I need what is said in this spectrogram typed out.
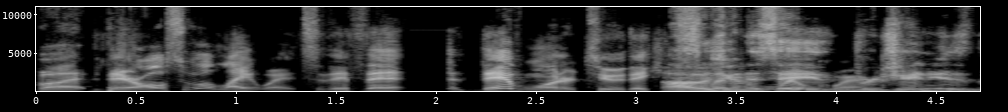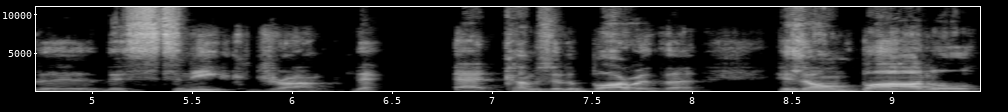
but they're also a lightweight. So if they they have one or two, they can. I was gonna say Virginia is the the sneak drunk that that comes to the bar with a his own bottle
